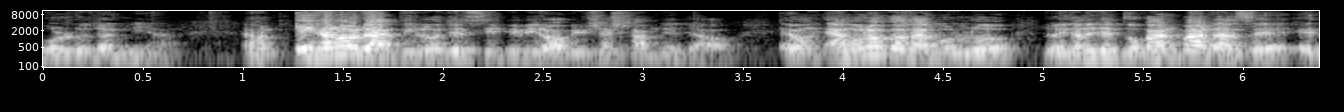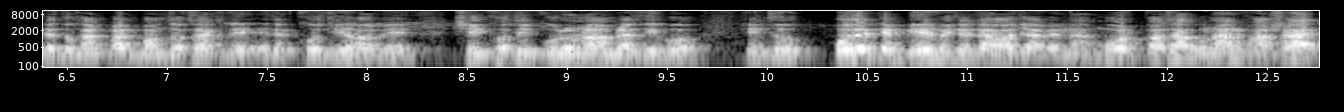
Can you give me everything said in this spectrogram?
বোল্ডোজার নিয়ে। এখন এখানেও ডাক দিল যে, সিপিবির অফিসের সামনে যাও। এবং এমনও কথা বলল যে, ওইখানে যে দোকানপাট আছে, এতে দোকানপাট বন্ধ থাকলে এদের ক্ষতি হবে, সেই ক্ষতি পূরণও আমরা দিব। কিন্তু ওদেরকে বের হইতে দেওয়া যাবে না। মোট কথা ওনার ভাষায়,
